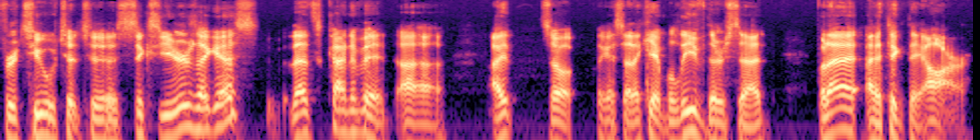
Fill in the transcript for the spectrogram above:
for two to, to, six years, I guess. That's kind of it. Uh, I so like I said, I can't believe they're set, but I, I think they are.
